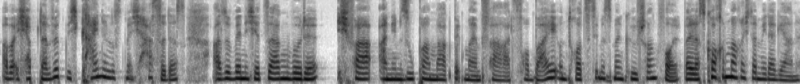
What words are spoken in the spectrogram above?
Aber ich habe da wirklich keine Lust mehr. Ich hasse das. Also wenn ich jetzt sagen würde, ich fahre an dem Supermarkt mit meinem Fahrrad vorbei und trotzdem ist mein Kühlschrank voll, weil das Kochen mache ich dann wieder gerne.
